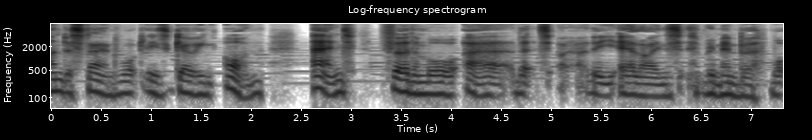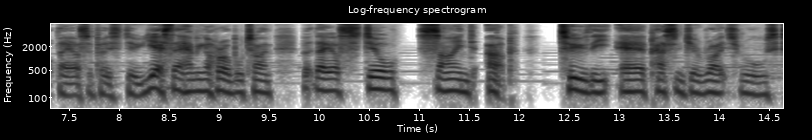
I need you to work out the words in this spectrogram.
understand what is going on. And furthermore, uh, that uh, the airlines remember what they are supposed to do. Yes, they're having a horrible time, but they are still signed up to the air passenger rights rules,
